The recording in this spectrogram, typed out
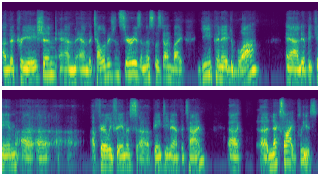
uh, the creation and, and the television series. And this was done by Guy Pène du Bois. And it became a, a fairly famous painting at the time. next slide, please.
